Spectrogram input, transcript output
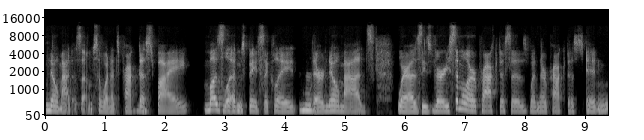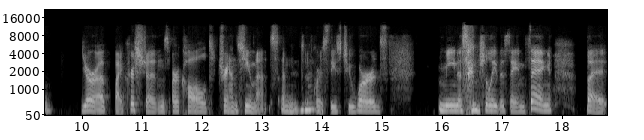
nomadism. So when it's mm-hmm. practiced by Muslims, basically, mm-hmm. they're nomads. Whereas these very similar practices, when they're practiced in Europe by Christians, are called transhumance. And mm-hmm. of course, these two words mean essentially the same thing, but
